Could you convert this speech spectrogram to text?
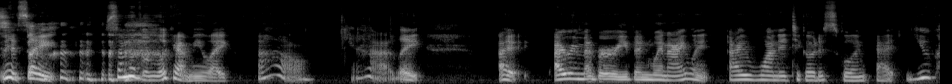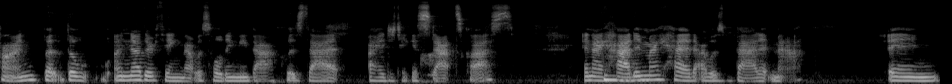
it's like, some of them look at me like, oh, yeah. Like, I I remember even when I went, I wanted to go to school in, at UConn, but the another thing that was holding me back was that I had to take a stats class, and I had in my head I was bad at math, and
